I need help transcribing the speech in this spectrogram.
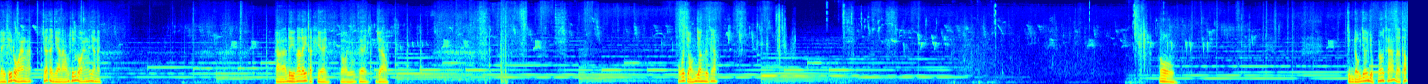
Này thiếu đồ ăn hả? Chết rồi, nhà nào cũng thiếu đồ ăn hết giờ này. À đi, nó lấy thịt về. Rồi, ok, chào. sao không có chọn dân được nha. Ồ. Trình độ giáo dục nó khá là thấp.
